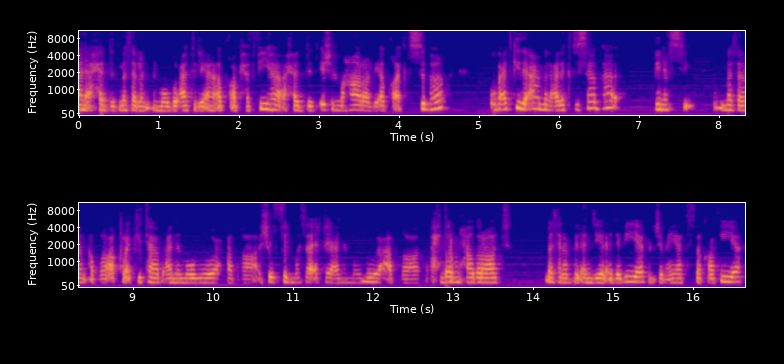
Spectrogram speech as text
أنا أحدد مثلا الموضوعات اللي أنا أبغى أبحث فيها أحدد إيش المهارة اللي أبغى أكتسبها وبعد كذا أعمل على اكتسابها بنفسي. مثلا أبغى أقرأ كتاب عن الموضوع أبغى أشوف فيلم وثائقي عن الموضوع أبغى أحضر محاضرات مثلا في الأندية الأدبية في الجمعيات الثقافية.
